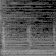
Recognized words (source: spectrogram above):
you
